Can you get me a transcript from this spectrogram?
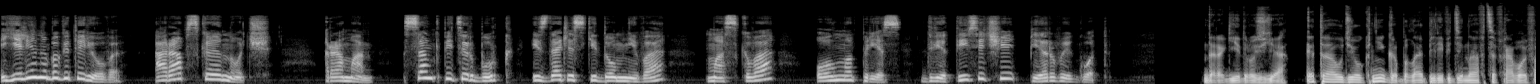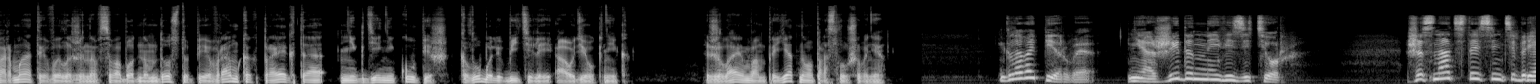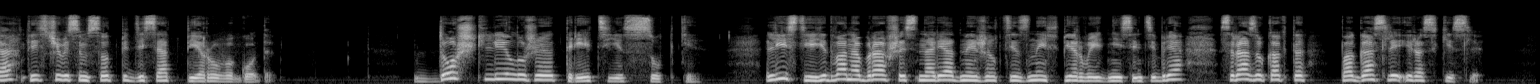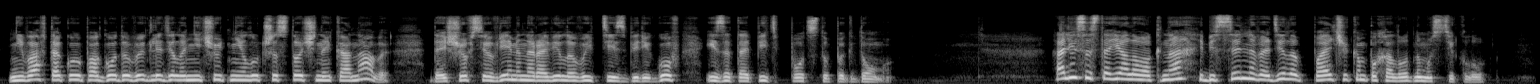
Елена Богатырева. «Арабская ночь». Роман. Санкт-Петербург. Издательский дом «Нева». Москва. Олма Пресс. 2001 год. Дорогие друзья, эта аудиокнига была переведена в цифровой формат и выложена в свободном доступе в рамках проекта «Нигде не купишь» Клуба любителей аудиокниг. Желаем вам приятного прослушивания. Глава первая. Неожиданный визитер. 16 сентября 1851 года. Дождь лил уже третьи сутки. Листья, едва набравшись нарядной желтизны в первые дни сентября, сразу как-то погасли и раскисли. Нева в такую погоду выглядела ничуть не лучше сточной канавы, да еще все время норовила выйти из берегов и затопить подступы к дому. Алиса стояла у окна и бесцельно водила пальчиком по холодному стеклу.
